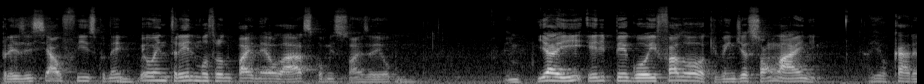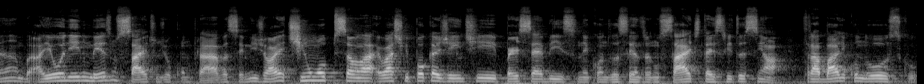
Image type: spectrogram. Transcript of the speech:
presencial físico, né? Hum. Eu entrei, ele mostrou no painel lá as comissões, aí eu... Hum. E aí ele pegou e falou que vendia só online. Aí eu, caramba. Aí eu olhei no mesmo site onde eu comprava semi-joia, tinha uma opção lá. Eu acho que pouca gente percebe isso, né? Quando você entra no site, tá escrito assim, ó, trabalhe conosco.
